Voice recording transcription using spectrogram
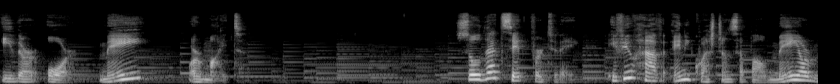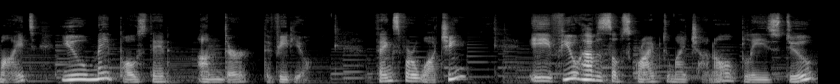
either or, may or might. So that's it for today. If you have any questions about may or might, you may post it under the video. Thanks for watching. If you haven't subscribed to my channel, please do.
